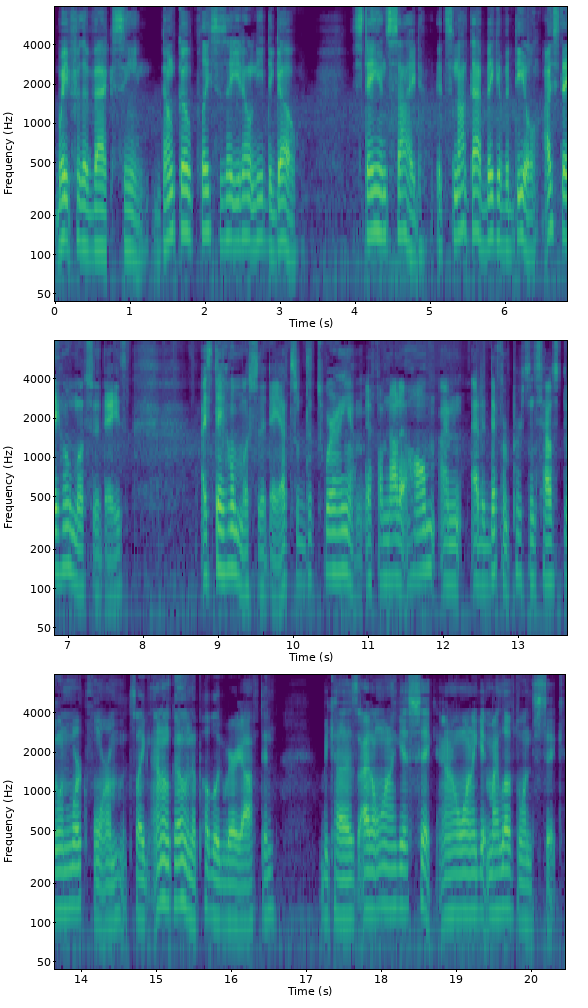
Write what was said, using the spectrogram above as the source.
Wait for the vaccine. Don't go places that you don't need to go. Stay inside. It's not that big of a deal. I stay home most of the days. I stay home most of the day. That's that's where I am. If I'm not at home, I'm at a different person's house doing work for them. It's like I don't go in the public very often because I don't want to get sick and I don't want to get my loved ones sick.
